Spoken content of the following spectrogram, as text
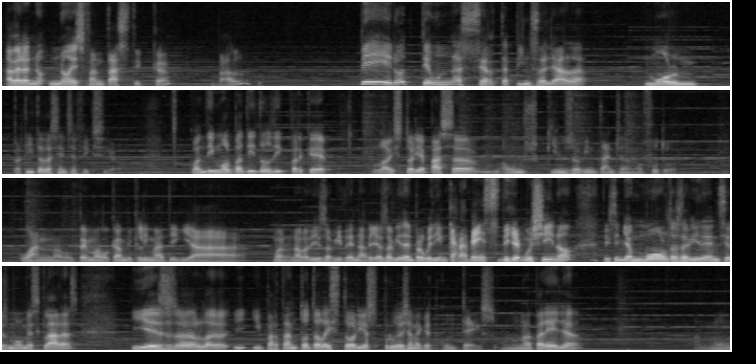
a veure, no, no és fantàstica, val? però té una certa pinzellada molt petita de ciència-ficció. Quan dic molt petita ho dic perquè la història passa a uns 15 o 20 anys en el futur, quan el tema del canvi climàtic ja bueno, anava a dir és evident, ara ja és evident, però vull dir encara més, diguem-ho així, no? Diguéssim, hi ha moltes evidències molt més clares i, és, eh, la, i, i per tant tota la història es produeix en aquest context. Una parella, en un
